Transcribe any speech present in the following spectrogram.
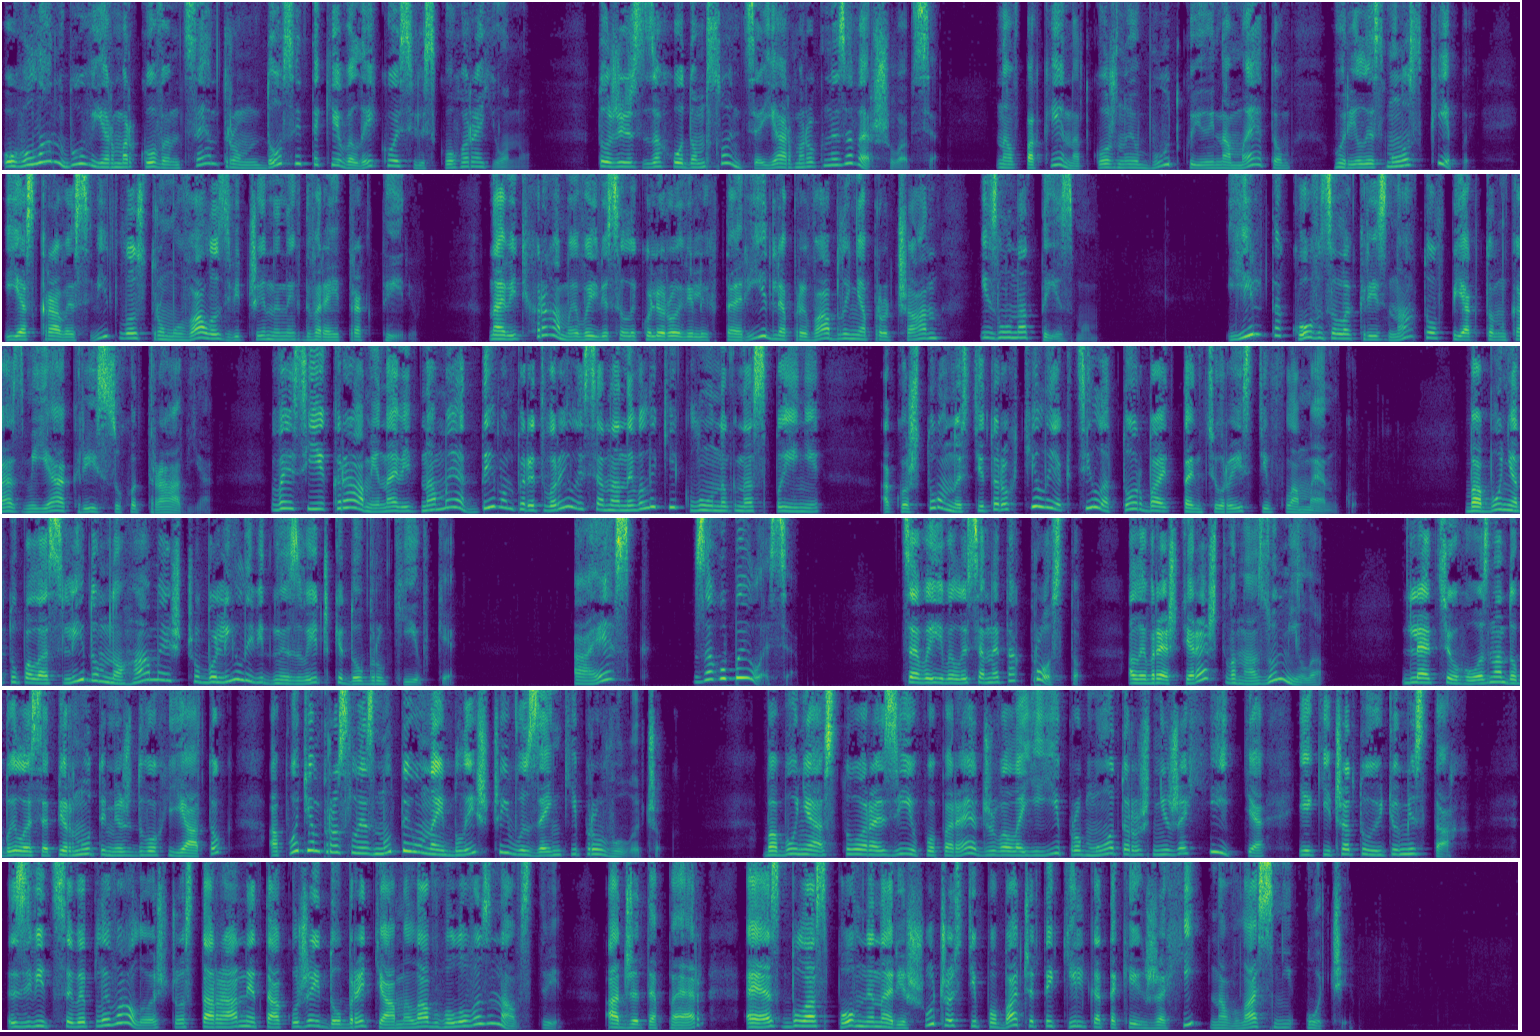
Огулан був ярмарковим центром досить таки великого сільського району. Тож із заходом сонця ярмарок не завершувався. Навпаки, над кожною будкою і наметом горіли смолоскипи, і яскраве світло струмувало з відчинених дверей трактирів. Навіть храми вивісили кольорові ліхтарі для приваблення прочан із лунатизмом. Гільта ковзала крізь натовп, як тонка змія крізь сухотрав'я. Весь її крам і навіть намет дивом перетворилися на невеликий клунок на спині, а коштовності торохтіли, як ціла торба танцюристів фламенко. Бабуня тупала слідом ногами, що боліли від незвички до бруківки. А Еск загубилася. Це виявилося не так просто але врешті-решт вона зуміла. Для цього знадобилося пірнути між двох яток, а потім прослизнути у найближчий вузенький провулочок. Бабуня сто разів попереджувала її про моторошні жахіття, які чатують у містах. Звідси випливало, що стара не так уже й добре тямила в головознавстві, адже тепер Еск була сповнена рішучості побачити кілька таких жахіть на власні очі.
